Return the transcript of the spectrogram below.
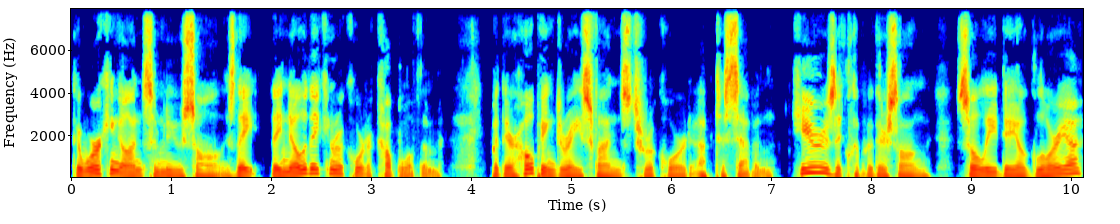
They're working on some new songs. They, they know they can record a couple of them, but they're hoping to raise funds to record up to seven. Here is a clip of their song Soli Deo Gloria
